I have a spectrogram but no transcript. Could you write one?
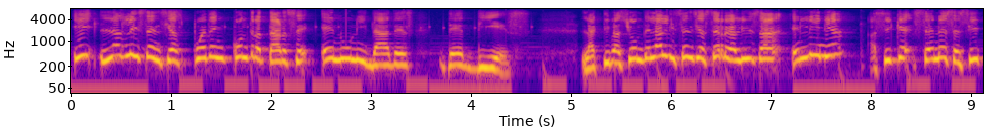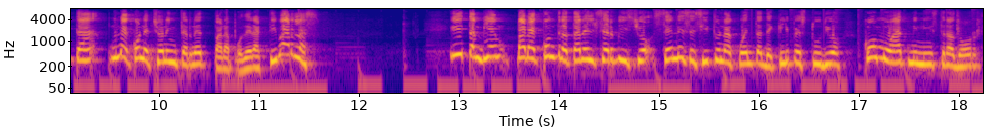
y las licencias pueden contratarse en unidades de 10. La activación de la licencia se realiza en línea, así que se necesita una conexión a internet para poder activarlas. Y también para contratar el servicio se necesita una cuenta de Clip Studio como administrador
